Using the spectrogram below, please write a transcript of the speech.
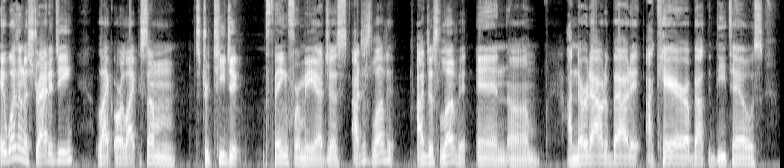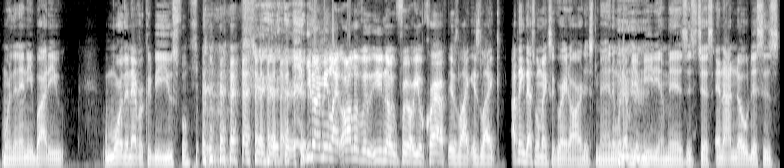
it wasn't a strategy. like or like some strategic thing for me. I just I just love it. I just love it, and um, I nerd out about it. I care about the details more than anybody more than ever could be useful. Mm-hmm. you know what I mean? Like all of it, you know, for your craft is like is like I think that's what makes a great artist, man. And whatever your Mhm. medium is, it's just and I know this is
